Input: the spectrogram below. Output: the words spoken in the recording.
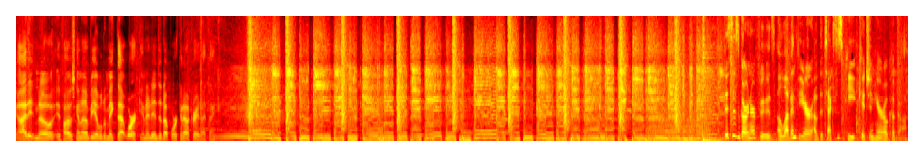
I didn't know if I was going to be able to make that work, and it ended up working out great, I think. This is Garner Foods' 11th year of the Texas Pete Kitchen Hero Cook-Off.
